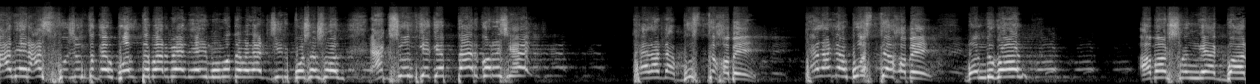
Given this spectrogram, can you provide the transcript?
তাদের আজ পর্যন্ত কেউ বলতে পারবেন এই মমতা ব্যানার্জির প্রশাসন একজনকে গ্রেপ্তার করেছে। খেলাটা বুঝতে হবে খেলাটা বুঝতে হবে। বন্ধুগণ আমার সঙ্গে একবার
